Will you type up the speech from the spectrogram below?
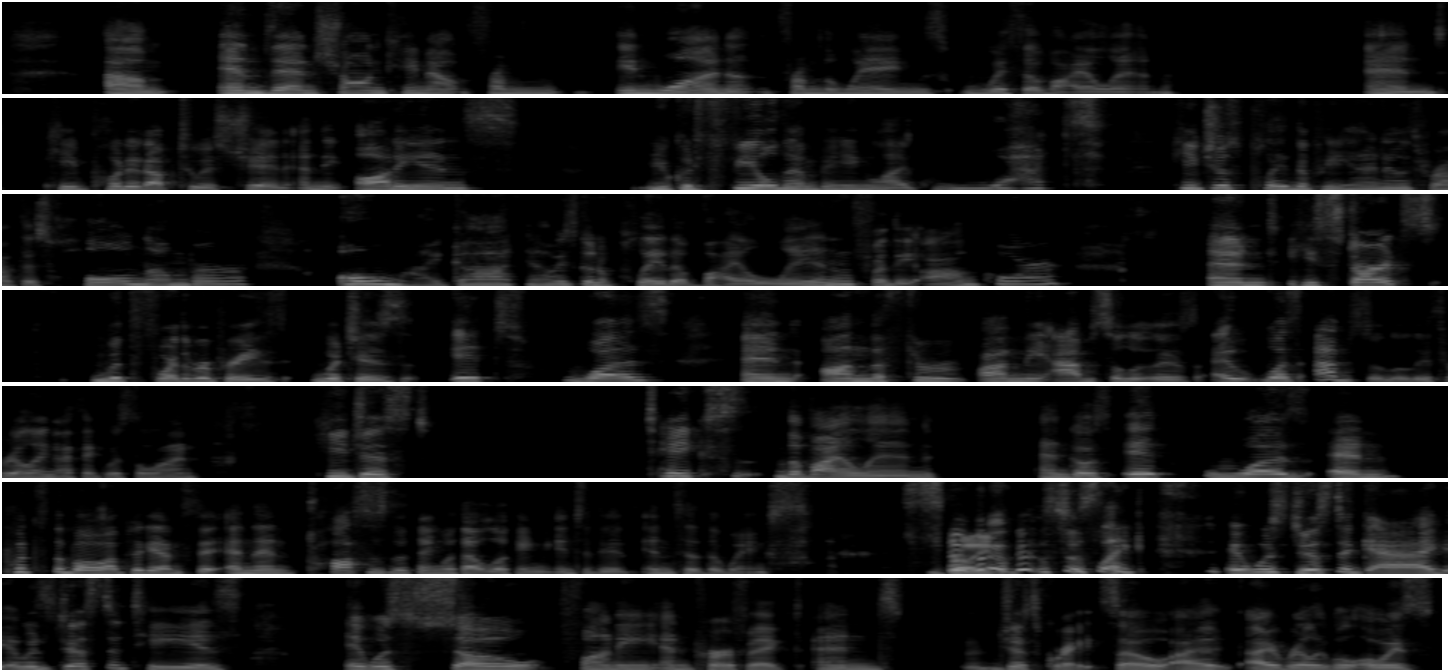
Um, and then Sean came out from in one from the wings with a violin, and he put it up to his chin, and the audience, you could feel them being like, "What? He just played the piano throughout this whole number." Oh my God, now he's going to play the violin for the encore. And he starts with for the reprise, which is it was and on the through on the absolutely it was absolutely thrilling. I think was the line. He just takes the violin and goes, "It was," and puts the bow up against it, and then tosses the thing without looking into the into the wings. So it was just like it was just a gag. It was just a tease. It was so funny and perfect and just great. So I I really will always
